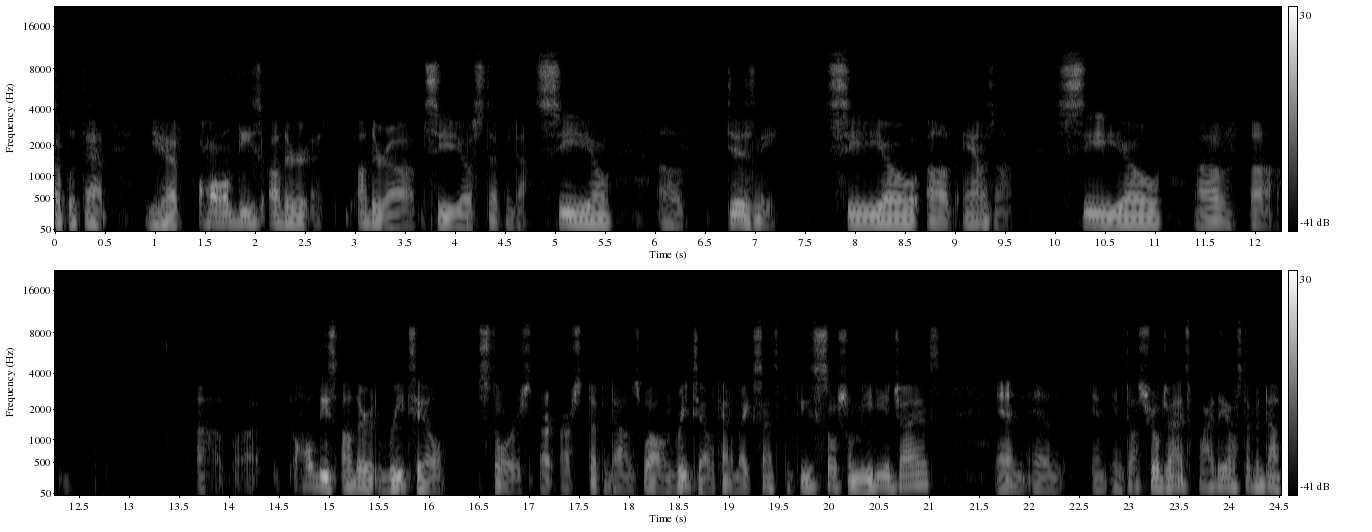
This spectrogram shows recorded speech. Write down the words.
up with that? You have all these other other uh, CEOs stepping down. CEO of Disney, CEO of Amazon, CEO of um, of uh, all these other retail stores are, are stepping down as well, and retail kind of makes sense. But these social media giants and and, and industrial giants, why are they all stepping down?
